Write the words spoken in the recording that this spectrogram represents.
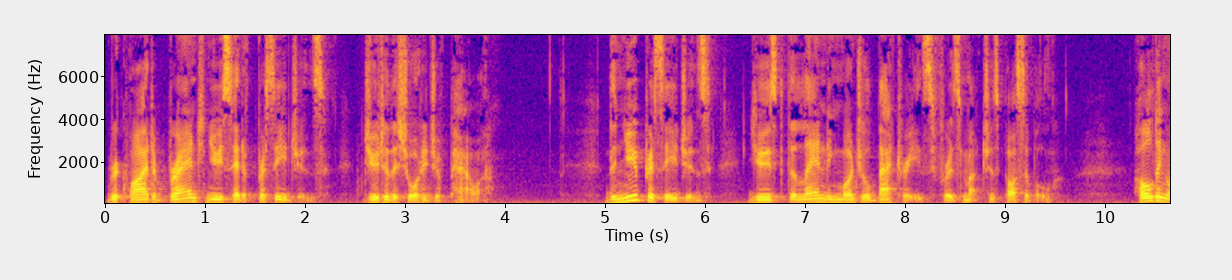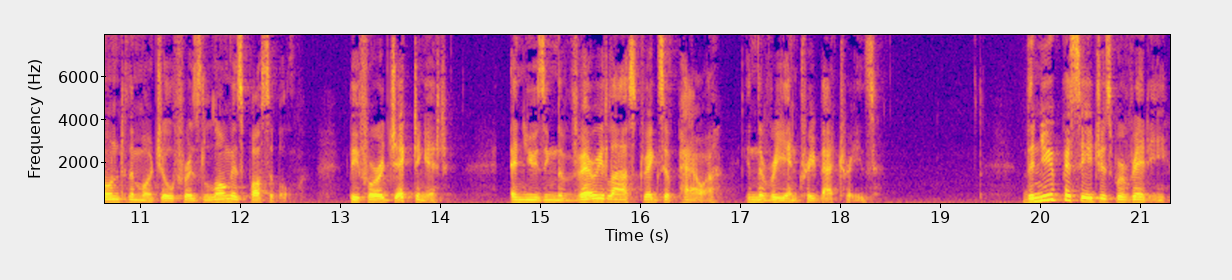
required a brand new set of procedures due to the shortage of power. The new procedures used the landing module batteries for as much as possible, holding on to the module for as long as possible before ejecting it and using the very last dregs of power in the re entry batteries. The new procedures were ready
